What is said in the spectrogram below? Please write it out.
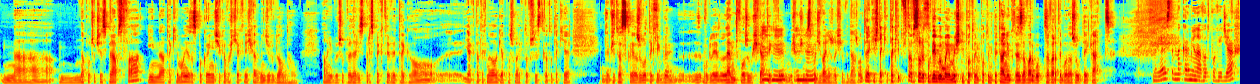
na, na poczucie sprawstwa i na takie moje zaspokojenie ciekawości, jak ten świat będzie wyglądał. A oni by już opowiadali z perspektywy tego, e, jak ta technologia poszła, jak to wszystko, to takie, jak mi się teraz skojarzyło, tak jakby e, w ogóle Lem tworzył światy, które myśmy się nie spodziewali, że one się wydarzą. To jakieś takie, takie w tą stronę pobiegły moje myśli po tym, po tym pytaniu, które zawarło, zawarte było na żółtej kartce. No ja jestem nakarmiona w odpowiedziach.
